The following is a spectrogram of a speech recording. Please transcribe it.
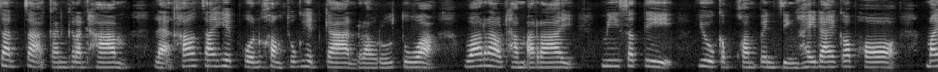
สัจจะการกระทำและเข้าใจเหตุผลของทุกเหตุการณ์เรารู้ตัว ว่าเราทำอะไร มีสติ อยู่กับความเป็นจริงให้ได้ก็พอ ไม่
